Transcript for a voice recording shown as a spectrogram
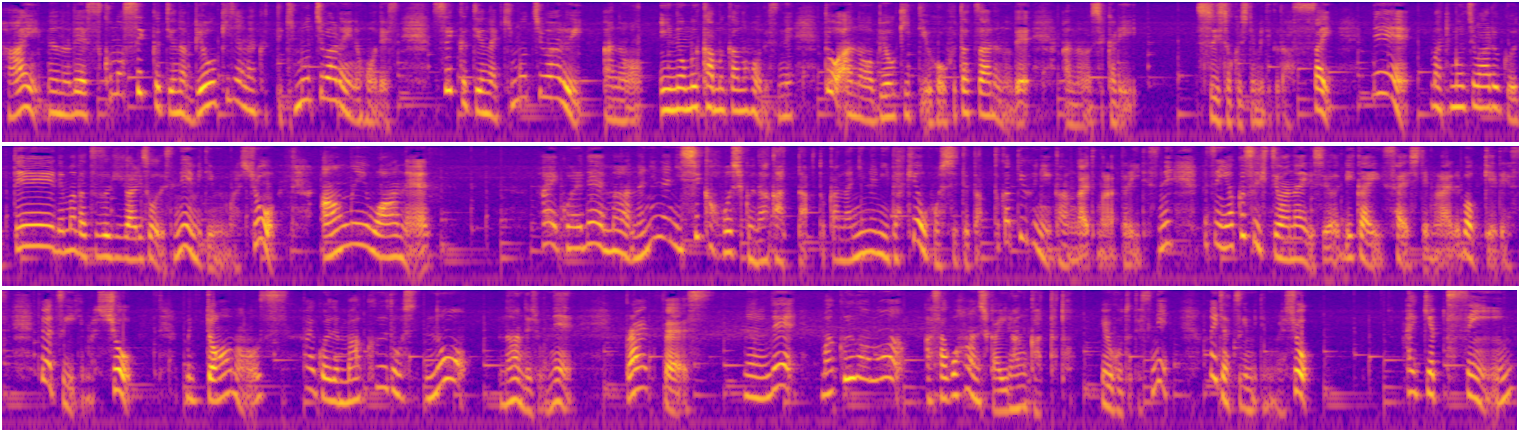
はい。なので、この sick っていうのは病気じゃなくて気持ち悪いの方です。sick っていうのは気持ち悪い、あの、胃のムカムカの方ですね。と、あの、病気っていう方2つあるので、あの、しっかり推測してみてください。で、まあ気持ち悪くて、で、まだ続きがありそうですね。見てみましょう。only wanted はい、これで、まあ、何々しか欲しくなかったとか、何々だけを欲してたとかっていうふうに考えてもらったらいいですね。別に訳す必要はないですよ。理解さえしてもらえれば OK です。では次行きましょう。McDonald's。はい、これでマクドの、なんでしょうね。breakfast。なので、マクドの朝ごはんしかいらんかったということですね。はい、じゃあ次見てみましょう。I kept saying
